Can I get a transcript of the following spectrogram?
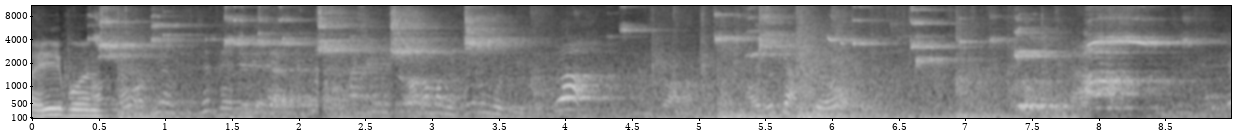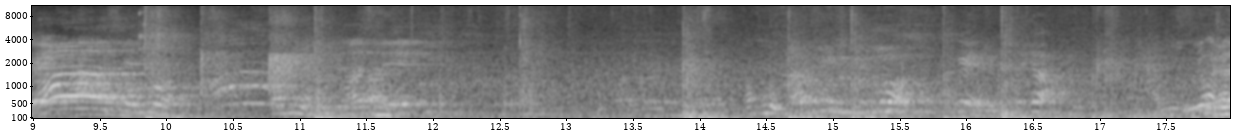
일 1쿼터 1분. 와! 아, 왜 이렇게 안 뛰어? 아, 씨, 이거. 우리가 잘.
